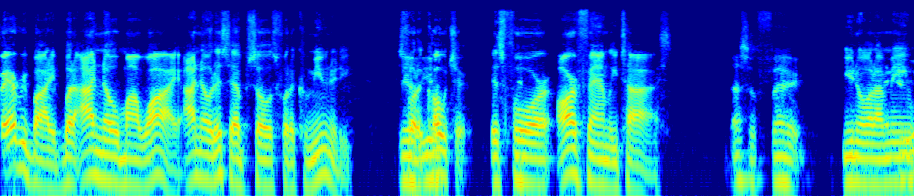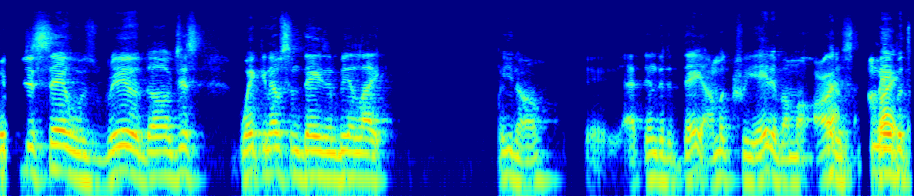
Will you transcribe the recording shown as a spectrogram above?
For everybody, but I know my why. I know this episode is for the community. It's yeah, for the yeah. culture. It's for our family ties. That's a fact. You know what I mean? And what you just said was real, dog. Just waking up some days and being like, you know, at the end of the day, I'm a creative. I'm an artist. I'm right. able to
